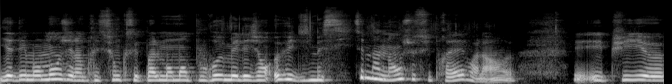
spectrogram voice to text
Il y a des moments, j'ai l'impression que c'est pas le moment pour eux, mais les gens, eux, ils disent mais si, c'est maintenant, je suis prêt, voilà. Et, puis euh,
